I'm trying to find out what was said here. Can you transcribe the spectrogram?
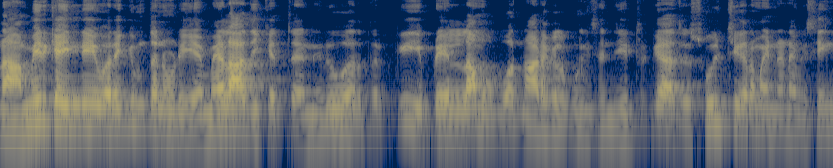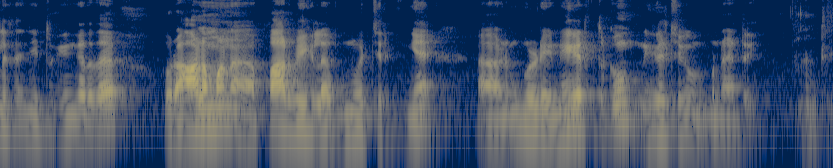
நான் அமெரிக்கா இன்றைய வரைக்கும் தன்னுடைய மேலாதிக்கத்தை நிறுவுவதற்கு இப்படியெல்லாம் ஒவ்வொரு நாடுகள் கூட செஞ்சிட்டு இருக்கு. அது சூழ்ச்சிகரமாக என்னென்ன விஷயங்களை செஞ்சிட்டு இருக்குங்கிறத ஒரு ஆழமான பார்வைகளை முன் வச்சுருக்கீங்க உங்களுடைய நேரத்துக்கும் நிகழ்ச்சிக்கும் ரொம்ப நன்றி. நன்றி.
